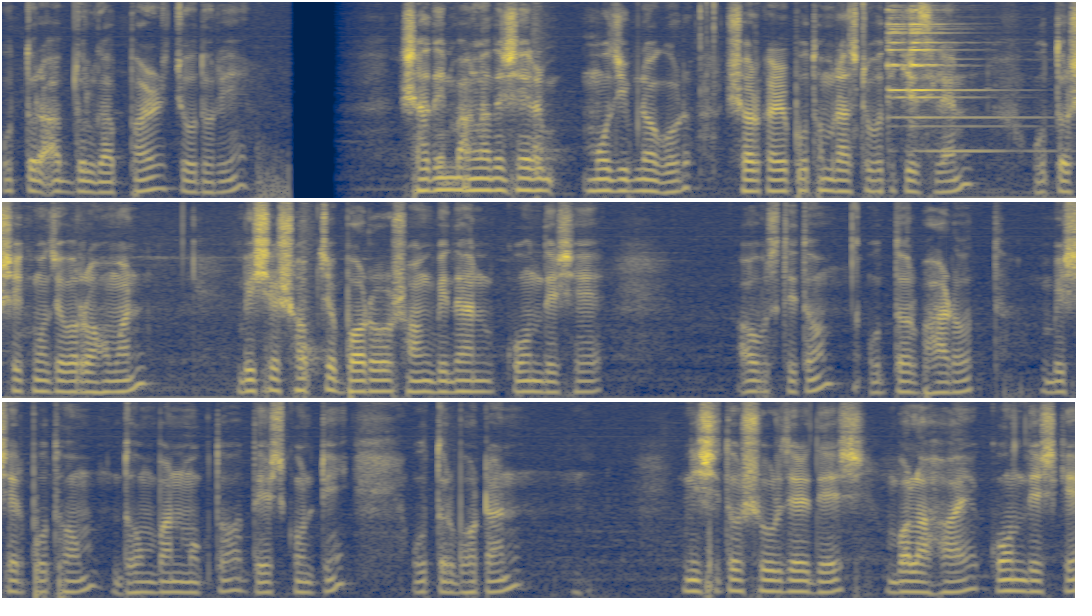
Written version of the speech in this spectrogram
উত্তর আব্দুল গাফফার চৌধুরী। স্বাধীন বাংলাদেশের মুজিবনগর সরকারের প্রথম রাষ্ট্রপতি কে ছিলেন? উত্তর শেখ মুজিবুর রহমান। বিশ্বের সবচেয়ে বড় সংবিধান কোন দেশে অবস্থিত? উত্তর ভারত। বিশ্বের প্রথম ধূমপান মুক্ত দেশ কোনটি? উত্তর ভুটান। নিশিত সূর্যের দেশ বলা হয় কোন দেশকে?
